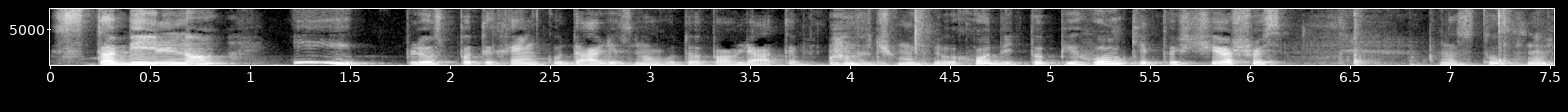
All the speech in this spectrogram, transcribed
стабільно. І плюс потихеньку далі знову додати. Але чомусь не виходить, то пігулки, то ще щось. Наступне.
